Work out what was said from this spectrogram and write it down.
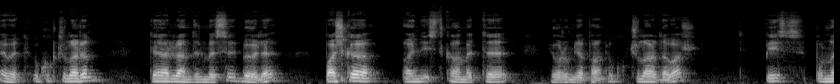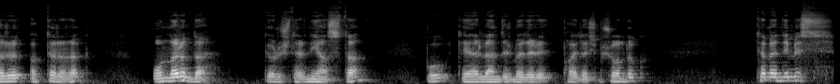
Evet, hukukçuların değerlendirmesi böyle. Başka aynı istikamette yorum yapan hukukçular da var. Biz bunları aktararak onların da görüşlerini yansıtan bu değerlendirmeleri paylaşmış olduk. Temennimiz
